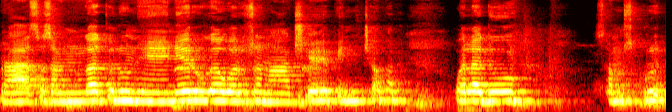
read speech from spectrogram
ప్రాస సంగతులు నేనెరుగ వరుస నాక్షేపించవల వలదు సంస్కృత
